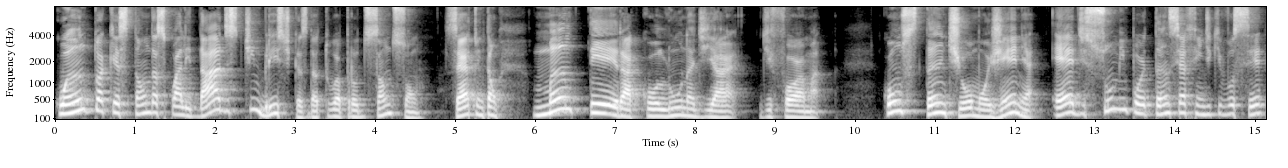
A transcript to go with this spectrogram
quanto a questão das qualidades timbrísticas da tua produção de som, certo? Então, manter a coluna de ar de forma constante, homogênea, é de suma importância a fim de que você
